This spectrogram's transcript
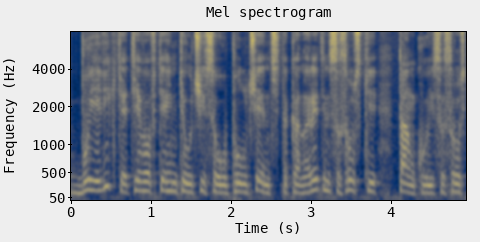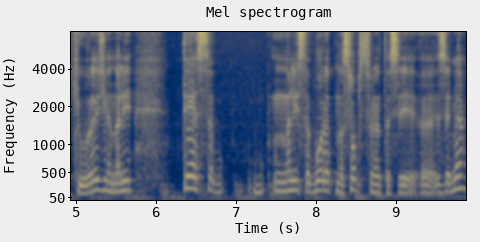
боевиките, те в техните очи са ополученци, така наретени, с руски танкови, с руски оръжия, нали, те са, нали, са борят на собствената си е, земя,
